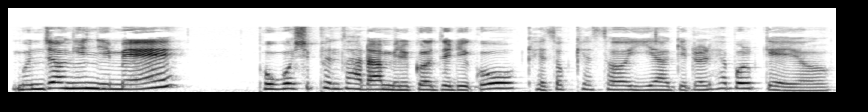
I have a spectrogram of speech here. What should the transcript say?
문정희님의 보고 싶은 사람 읽어드리고 계속해서 이야기를 해볼게요.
